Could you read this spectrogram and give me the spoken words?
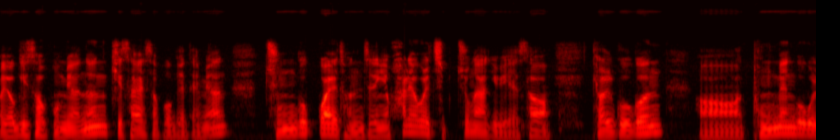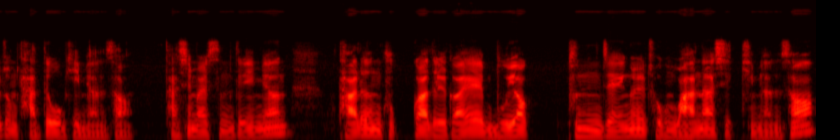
어, 여기서 보면은 기사에서 보게 되면 중국과의 전쟁에 화력을 집중하기 위해서 결국은 어, 동맹국을 좀 다듬기면서 다시 말씀드리면 다른 국가들과의 무역 분쟁을 조금 완화시키면서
